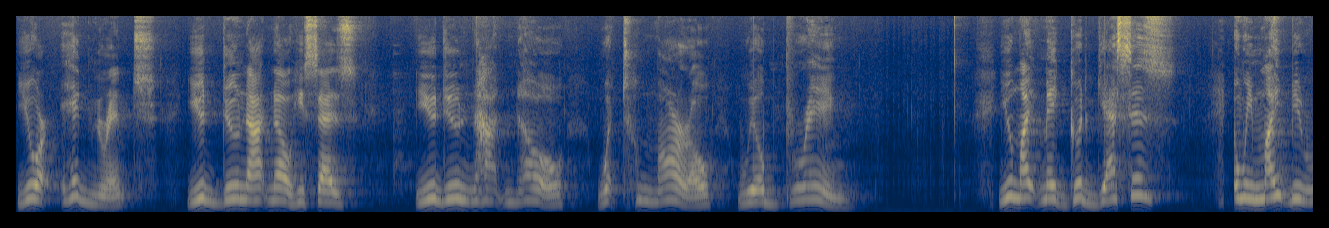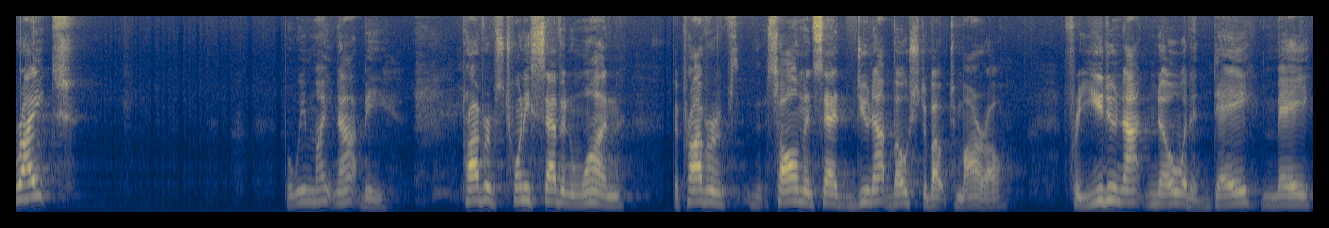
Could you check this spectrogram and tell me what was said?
you are ignorant. You do not know. He says, You do not know what tomorrow will bring. You might make good guesses, and we might be right, but we might not be. Proverbs 27 1, the Proverbs, Solomon said, Do not boast about tomorrow, for you do not know what a day may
